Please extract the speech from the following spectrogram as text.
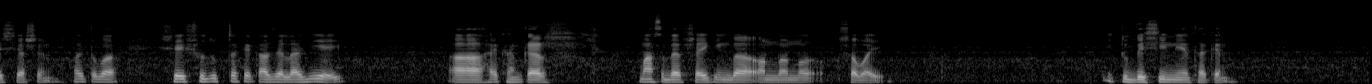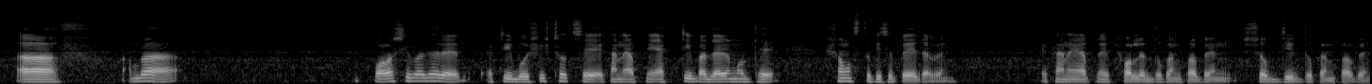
বেশি আসেন। হয়তোবা সেই সুযোগটাকে কাজে লাগিয়েই এখানকার মাছ ব্যবসায়ী কিংবা অন্যান্য সবাই একটু বেশি নিয়ে থাকেন। আমরা পলাশি বাজারের একটি বৈশিষ্ট্য হচ্ছে এখানে আপনি একটি বাজারের মধ্যে সমস্ত কিছু পেয়ে যাবেন। এখানে আপনি ফলের দোকান পাবেন, সবজির দোকান পাবেন।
